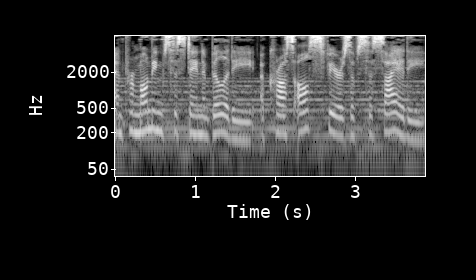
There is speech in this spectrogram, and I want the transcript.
and promoting sustainability across all spheres of society.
